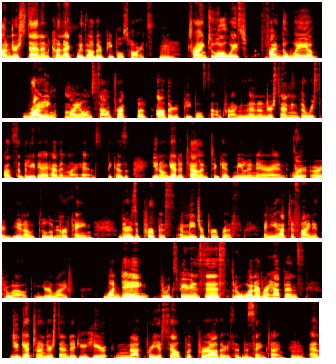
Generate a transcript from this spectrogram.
understand and connect with other people's hearts, Mm. trying to always find the way of writing my own soundtrack, but other people's soundtrack, Mm. and understanding the responsibility I have in my hands because you don't get a talent to get millionaire and Yeah. or, or you know to look Yeah. for fame. There's a purpose, a major purpose, and you have to find it throughout your life one day through experiences, through whatever happens, you get to understand that you're here not for yourself but for others at the Mm. same time Mm. and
